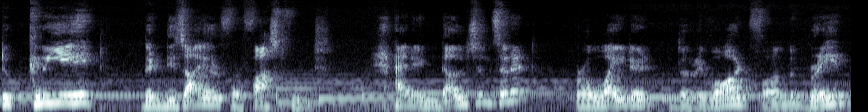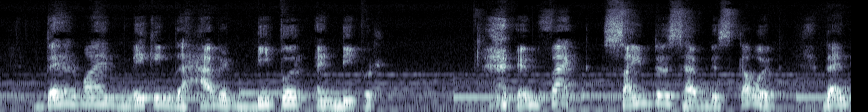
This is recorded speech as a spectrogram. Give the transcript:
to create the desire for fast food. And indulgence in it provided the reward for the brain thereby making the habit deeper and deeper. In fact, scientists have discovered that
